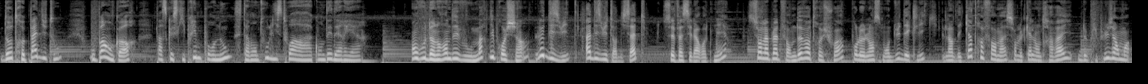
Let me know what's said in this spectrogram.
d'autres pas du tout, ou pas encore, parce que ce qui prime pour nous, c'est avant tout l'histoire à raconter derrière. On vous donne rendez-vous mardi prochain, le 18 à 18h17, c'est facile à retenir, sur la plateforme de votre choix pour le lancement du déclic, l'un des quatre formats sur lequel on travaille depuis plusieurs mois.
